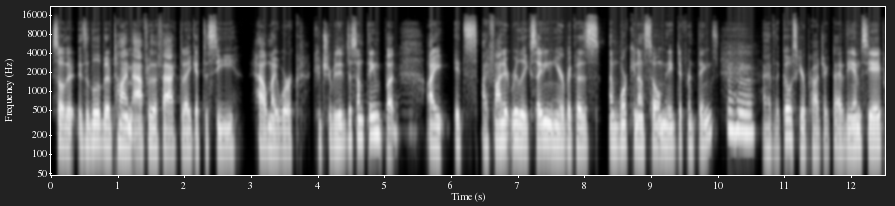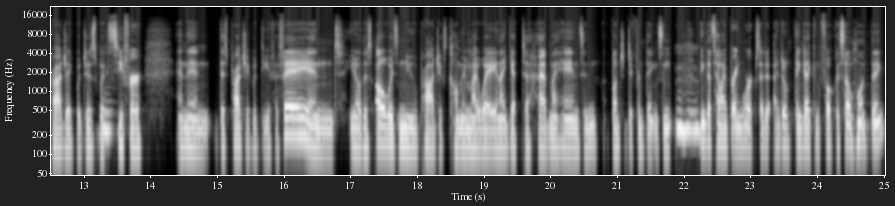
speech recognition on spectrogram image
So there, it's a little bit of time after the fact that I get to see how my work contributed to something. But I, it's I find it really exciting here because I'm working on so many different things. Mhm. I have the Ghost Gear project. I have the MCA project, which is with Mhm. CFER, and then this project with DFFA. And, you know, there's always new projects coming my way, and I get to have my hands in a bunch of different things. And I Mhm. think that's how my brain works. I, d- I don't think I can focus on one thing.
